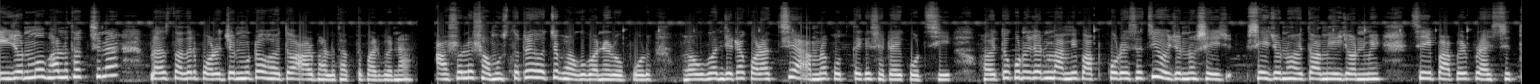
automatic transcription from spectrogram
এই জন্মও ভালো থাকছে না, প্লাস তাদের পরের জন্মটাও হয়তো আর ভালো থাকতে পারবে না। আসলে সমস্তটাই হচ্ছে ভগবানের ওপর। ভগবান যেটা করাচ্ছে, আমরা প্রত্যেকে সেটাই করছি। হয়তো কোনো জন্মে আমি পাপ করে এসেছি, ওই জন্য সেই সেই জন্য হয়তো আমি এই জন্মে সেই পাপের প্রায়শ্চিত্ত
